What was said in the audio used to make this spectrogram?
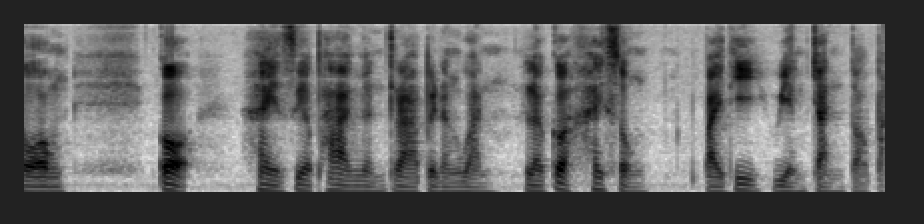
ทอง ก็ให้เสื้อผ้าเงินตราเป็นรางวัล แล้วก็ให้ส่งไปที่เวียงจันทร์ต่อไป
